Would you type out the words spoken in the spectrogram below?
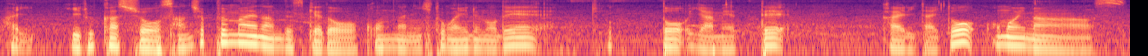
はいイルカショー30分前なんですけどこんなに人がいるのでちょっとやめて帰りたいと思います。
